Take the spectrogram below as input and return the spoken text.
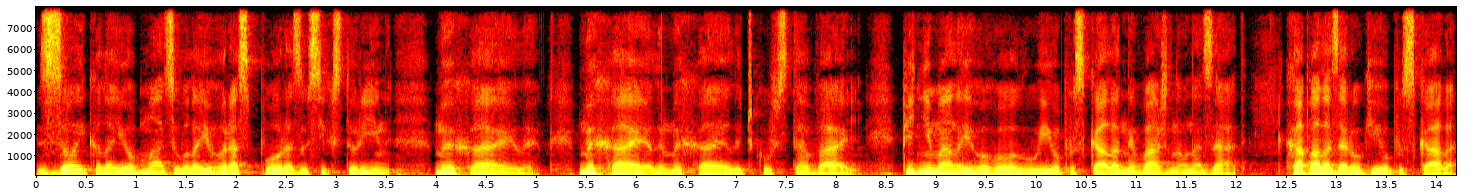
зойкала і обмацувала його раз по раз усіх сторін. Михайле, Михайле, Михайличку, вставай, піднімала його голову і опускала неважно назад. Хапала за руки і опускала,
